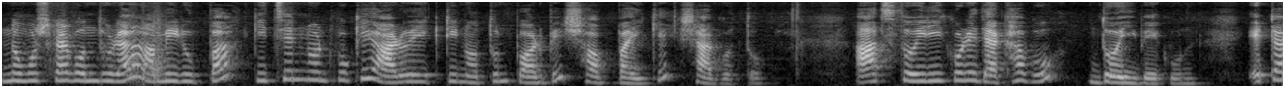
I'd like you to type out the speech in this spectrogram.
নমস্কার বন্ধুরা, আমি রূপা। কিচেন নোটবুকে আরও একটি নতুন পর্বে সবাইকে স্বাগত। আজ তৈরি করে দেখাবো দই বেগুন। এটা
